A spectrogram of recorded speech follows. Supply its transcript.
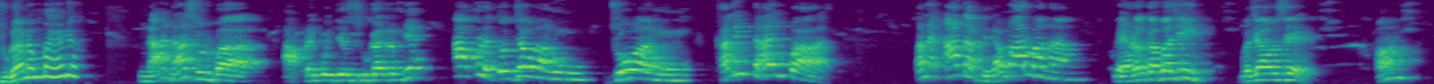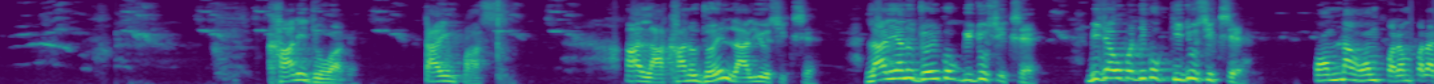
જુગાર રમવા હેડ્યો? ના ના સુરભા આપણે કોઈ દિવસ જુગાર રમીએ આપણે તો જવાનું જોવાનું ખાલી ટાઈમ પાસ અને આટા ફેરા મારવાના. લે હેડો કાપાજી મજા આવશે. હા? ખાલી જોવાનું ટાઈમ પાસ આ લાખાનું જોઈને લાલિયો શીખશે. લાલિયાનું જોઈને કોઈક બીજું શીખશે. બીજા ઉપરથી કોઈક ત્રીજું શીખશે. ઓમના ઓમ પરંપરા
